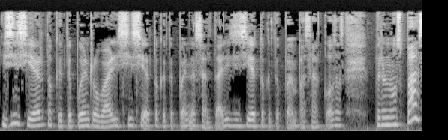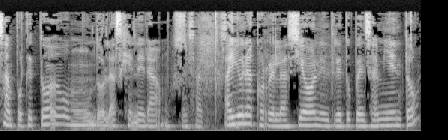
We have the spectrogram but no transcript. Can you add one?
y sí es cierto que te pueden robar, y sí es cierto que te pueden asaltar, y sí es cierto que te pueden pasar cosas, pero nos pasan porque todo mundo las generamos. Exacto. Hay una correlación entre tu pensamiento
